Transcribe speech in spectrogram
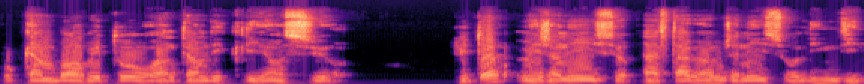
aucun bon retour en termes des clients sur Twitter, mais j'en ai eu sur Instagram, j'en ai eu sur LinkedIn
